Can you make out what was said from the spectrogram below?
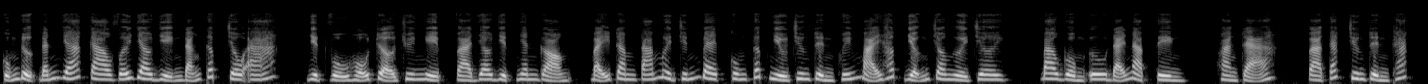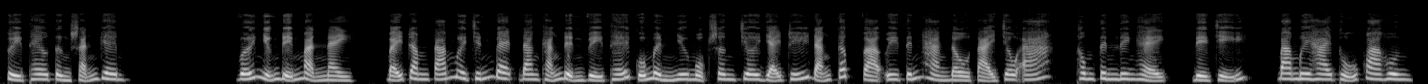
cũng được đánh giá cao với giao diện đẳng cấp châu Á, dịch vụ hỗ trợ chuyên nghiệp và giao dịch nhanh gọn. 789bet cung cấp nhiều chương trình khuyến mãi hấp dẫn cho người chơi, bao gồm ưu đãi nạp tiền, hoàn trả và các chương trình khác tùy theo từng sảnh game. Với những điểm mạnh này, 789bet đang khẳng định vị thế của mình như một sân chơi giải trí đẳng cấp và uy tín hàng đầu tại châu Á. Thông tin liên hệ, địa chỉ 32 Thủ Khoa Huân,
